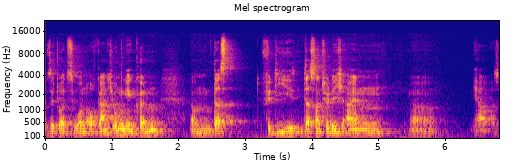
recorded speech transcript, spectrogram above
äh, Situationen auch gar nicht umgehen können, ähm, dass für die das natürlich ein, äh, ja, also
